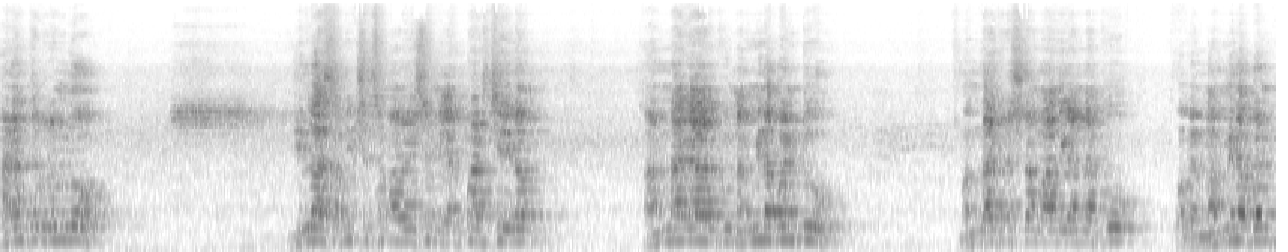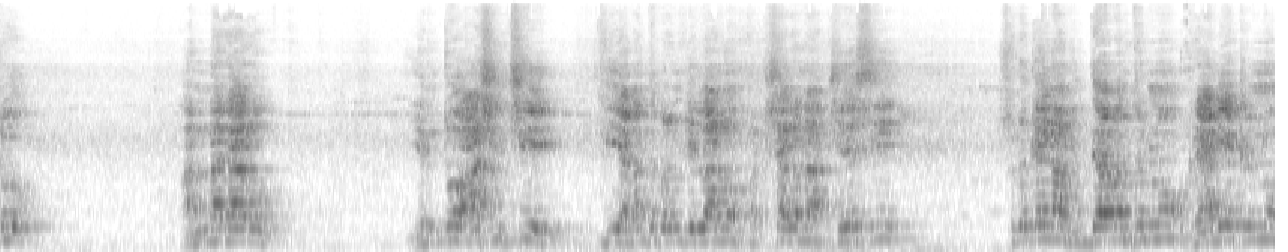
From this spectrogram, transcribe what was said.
అనంతపురంలో జిల్లా సమీక్ష సమావేశం ఏర్పాటు చేయడం అన్నగారికి నమ్మిన పంటు మందాకృష్ణ మాది అన్నకు ఒక నమ్మిన పంటు అన్నగారు ఎంతో ఆశించి ఈ అనంతపురం జిల్లాను ప్రక్షాళన చేసి చురుకైన విద్యావంతులను గ్రాడ్యుయేట్లను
